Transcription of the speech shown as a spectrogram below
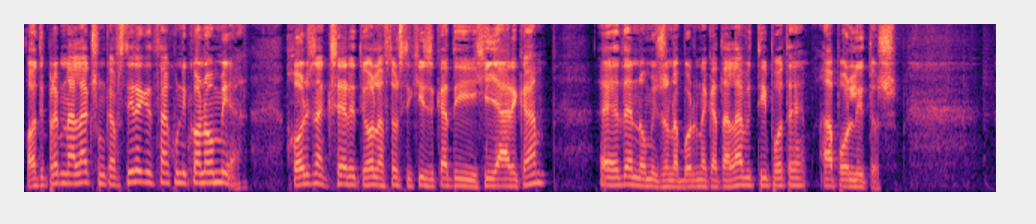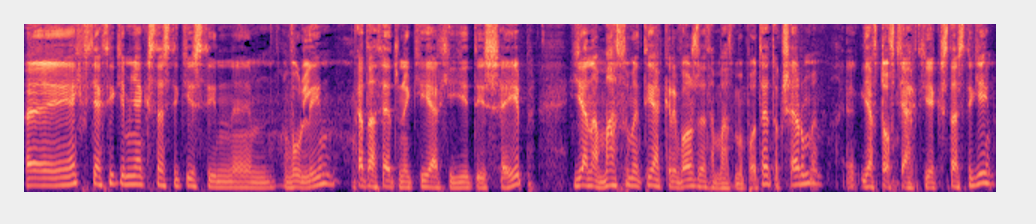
ότι πρέπει να αλλάξουν καυστήρα γιατί θα έχουν οικονομία, χωρίς να ξέρει ότι όλο αυτό στοιχίζει κάτι χιλιάρικα, ε, δεν νομίζω να μπορεί να καταλάβει τίποτε απολύτως. Ε, έχει φτιαχτεί και μια εξεταστική στην ε, Βουλή. Καταθέτουν εκεί οι αρχηγοί της ΕΕΠ για να μάθουμε τι ακριβώς, δεν θα μάθουμε ποτέ, το ξέρουμε. Ε, γι' αυτό φτιάχτηκε η εξεταστική.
